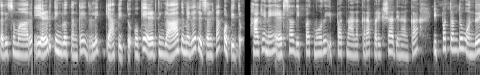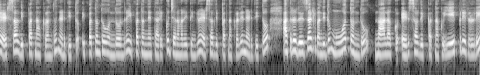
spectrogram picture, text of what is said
ಸರಿಸುಮಾರು ಎರಡು ತಿಂಗಳ ತನಕ ಇದರಲ್ಲಿ ಗ್ಯಾಪ್ ಇತ್ತು. ಓಕೆ ಎರಡು ತಿಂಗಳು ಆದಮೇಲೆ ರಿಸಲ್ಟ್ನ ಕೊಟ್ಟಿದ್ರು. ಹಾಗೆಯೇ ಎರಡು ಸಾವಿರದ ಇಪ್ಪತ್ತ್ಮೂರು ಇಪ್ಪತ್ತ್ನಾಲ್ಕರ ಪರೀಕ್ಷಾ ದಿನಾಂಕ ಇಪ್ಪತ್ತೊಂದು ಒಂದು ಎರಡು ಸಾವಿರದ ಇಪ್ಪತ್ತ್ನಾಲ್ಕರಂದು ನಡೆದಿತ್ತು. ಇಪ್ಪತ್ತೊಂದು ಒಂದು ಅಂದರೆ ಇಪ್ಪತ್ತೊಂದನೇ ತಾರೀಕು ಜನವರಿ ತಿಂಗಳು ಎರಡು ಸಾವಿರದ ಇಪ್ಪತ್ತ್ನಾಲ್ಕರಲ್ಲಿ ನಡೆದಿತ್ತು. ಅದರ ರಿಸಲ್ಟ್ ಬಂದಿದ್ದು ಮೂವತ್ತೊಂದು ನಾಲ್ಕು ಎರಡು ಸಾವಿರದ ಇಪ್ಪತ್ತ್ನಾಲ್ಕು ಏಪ್ರಿಲಲ್ಲಿ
